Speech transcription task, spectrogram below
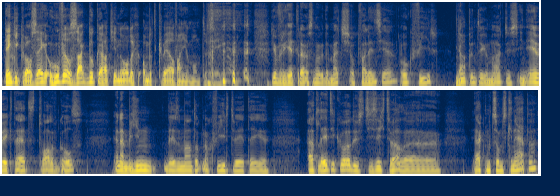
denk ik wel zeggen. Hoeveel zakdoeken had je nodig om het kwijl van je mond te vegen? Je vergeet trouwens nog de match op Valencia. Ook vier doelpunten gemaakt. Dus in één week tijd 12 goals. En dan begin deze maand ook nog 4-2 tegen Atletico. Dus die zegt wel... eh, ja, ik moet soms knijpen.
